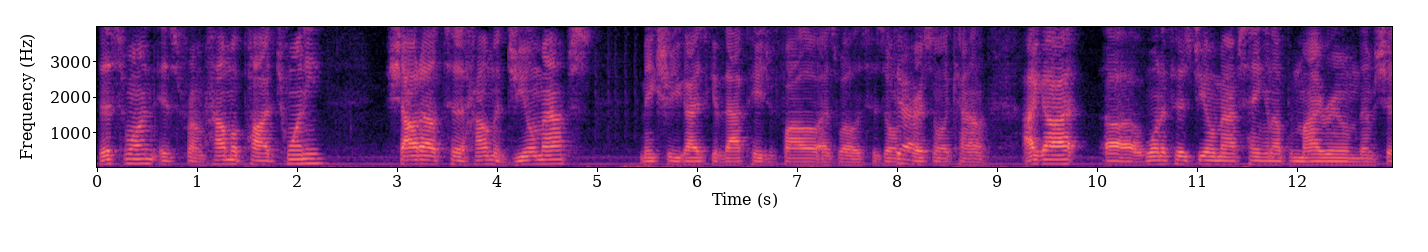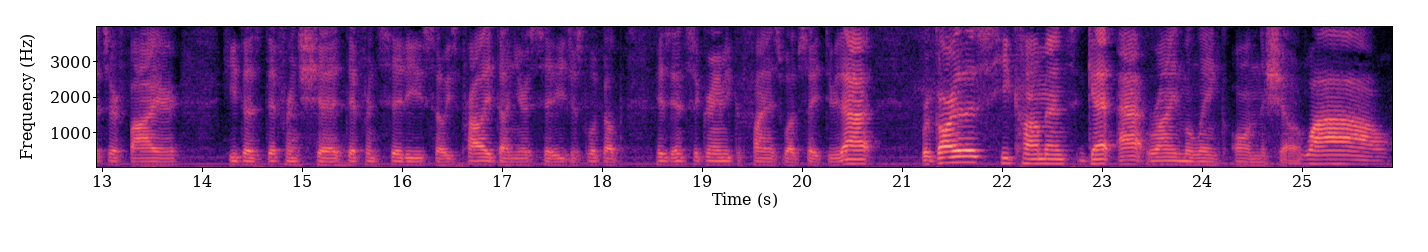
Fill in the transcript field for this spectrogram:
This one is from HalmaPod20. Shout out to Halma Geomaps. Make sure you guys give that page a follow as well as his own Yeah. personal account. I got uh, one of his geomaps hanging up in my room. Them shits are fire. He does different shit, different cities. So he's probably done your city. Just look up his Instagram. You can find his website through that. Regardless, he comments, get at Ryan Malink on the show. Wow.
